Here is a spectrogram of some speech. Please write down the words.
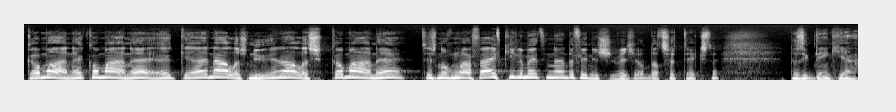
Kom aan, hè, kom aan, hè. Ik- En alles nu, en alles. Kom aan, hè. Het is nog maar vijf kilometer naar de finish, weet je wel. Dat soort teksten. Dus ik denk, ja,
